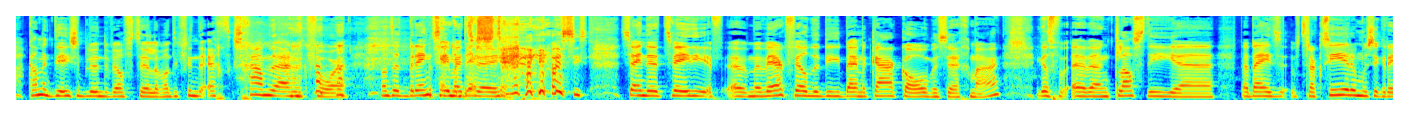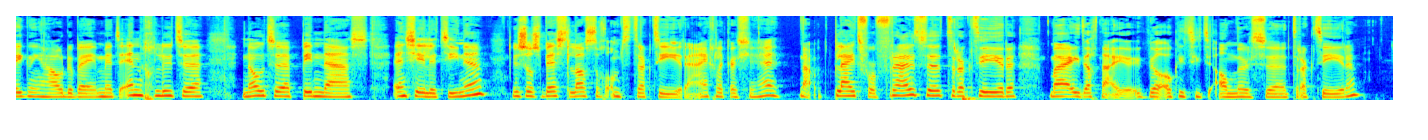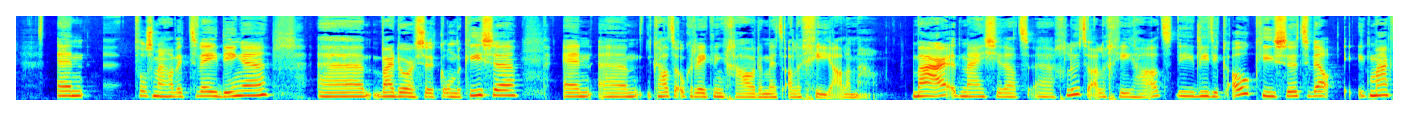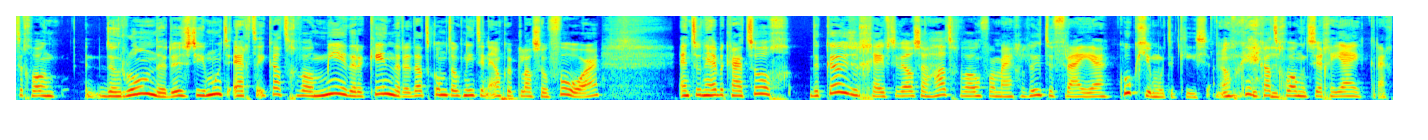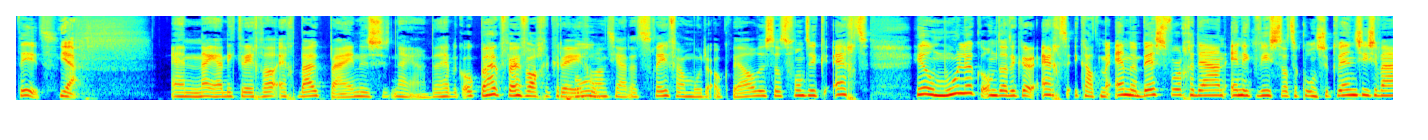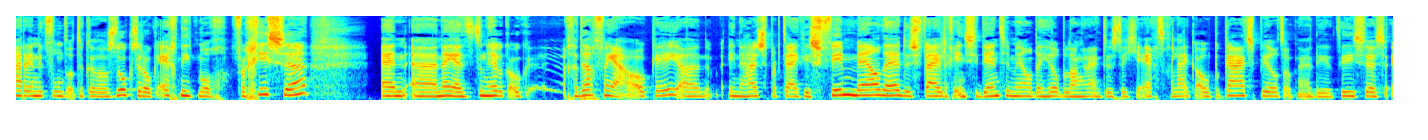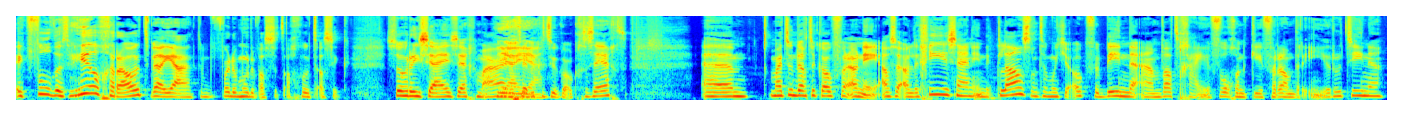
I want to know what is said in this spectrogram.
kan ik deze blunder wel vertellen? Want ik vind er echt, ik schaam er eigenlijk voor. Want het brengt weer met twee. ja, precies. Het zijn de twee die, uh, mijn werkvelden die bij elkaar komen, zeg maar. Ik had uh, een klas die, waarbij het tracteren moest ik rekening houden bij, met en gluten, noten, pinda's en gelatine. Dus dat was best lastig om te tracteren. Eigenlijk als je, hè, nou, het pleit voor fruit uh, trakteren. Maar ik dacht, nou, ik wil ook iets, iets anders uh, trakteren. En volgens mij had ik twee dingen uh, waardoor ze konden kiezen. En um, ik had ook rekening gehouden met allergie allemaal. Maar het meisje dat glutenallergie had, die liet ik ook kiezen. Terwijl ik maakte gewoon de ronde. Dus je moet echt, ik had gewoon meerdere kinderen. Dat komt ook niet in elke klas zo voor. En toen heb ik haar toch de keuze gegeven, terwijl ze had gewoon voor mijn glutenvrije koekje moeten kiezen. Okay. Ik had gewoon moeten zeggen, jij krijgt dit. Ja. En nou ja, die kreeg wel echt buikpijn. Dus nou ja, daar heb ik ook buikpijn van gekregen. Oh. Want ja, dat schreef haar moeder ook wel. Dus dat vond ik echt heel moeilijk. Omdat ik er echt, ik had me en mijn best voor gedaan. En ik wist wat de consequenties waren. En ik vond dat ik het als dokter ook echt niet mocht vergissen. En uh, nou ja, toen heb ik ook gedacht van ja, oké, okay, uh, in de huispraktijk is FIM melden, hè, dus veilige incidenten melden, heel belangrijk. Dus dat je echt gelijk open kaart speelt, ook naar de directrices. Ik voelde het heel groot. Wel ja, voor de moeder was het al goed als ik sorry zei, zeg maar. Ja, dat ja. heb ik natuurlijk ook gezegd. Um, maar toen dacht ik ook van, oh nee, als er allergieën zijn in de klas, want dan moet je ook verbinden aan wat ga je volgende keer veranderen in je routine.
